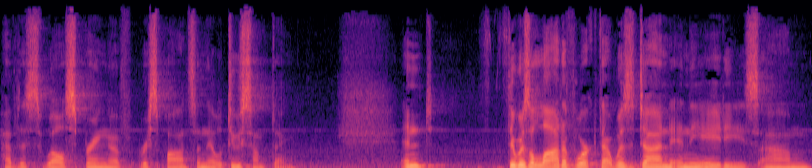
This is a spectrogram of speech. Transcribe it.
have this wellspring of response and they will do something. And there was a lot of work that was done in the 80s um,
